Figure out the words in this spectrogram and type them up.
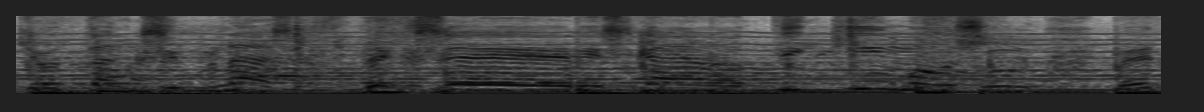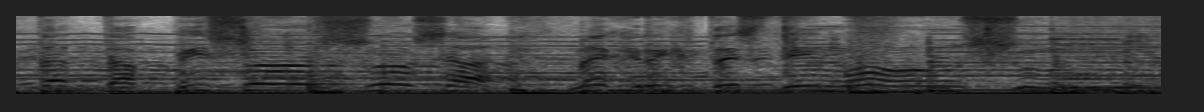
Κι όταν ξυπνάς δεν ξέρεις καν ότι κοιμώσουν. Πέτα τα πίσω σώσα μέχρι χτες θυμώσουν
